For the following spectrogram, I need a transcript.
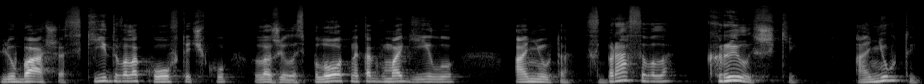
Любаша скидывала кофточку, ложилась плотно, как в могилу. Анюта сбрасывала крылышки. Анюты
